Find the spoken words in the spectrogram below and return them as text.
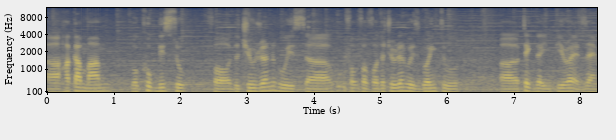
uh, Hakka mom will cook this soup for the children who is uh, for, for, for, the children who is going to uh, take the imperial exam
